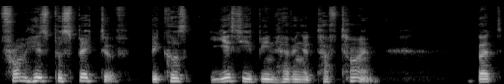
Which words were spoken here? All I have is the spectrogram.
from his perspective because, yes, he's been having a tough time. But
